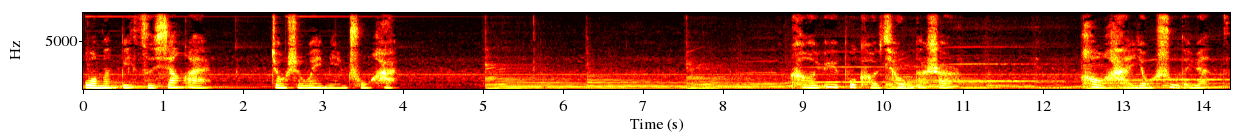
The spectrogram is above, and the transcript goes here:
我们彼此相爱，就是为民除害。可遇不可求的事儿，后海有树的院子，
